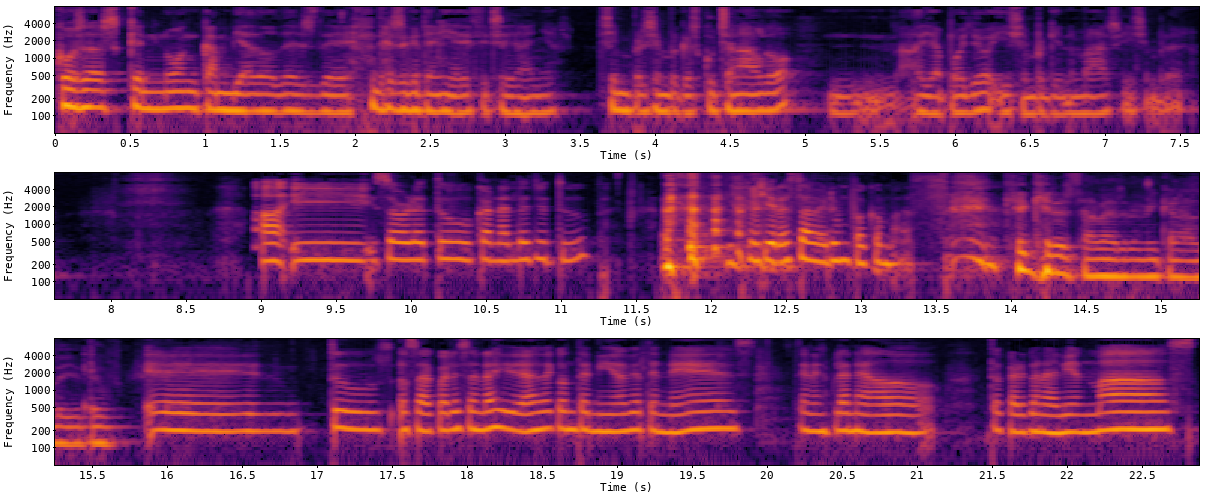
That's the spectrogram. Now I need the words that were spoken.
cosas que no han cambiado desde, desde que tenía 16 años. Siempre, siempre que escuchan algo, mm, hay apoyo y siempre quieren más y siempre... Ah, y sobre tu canal de YouTube. Quiero saber un poco más. ¿Qué quieres saber de mi canal de YouTube? Eh, tus, o sea, ¿cuáles son las ideas de contenido que tenés? ¿Tenés planeado tocar con alguien más?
